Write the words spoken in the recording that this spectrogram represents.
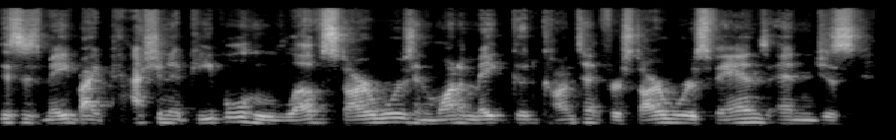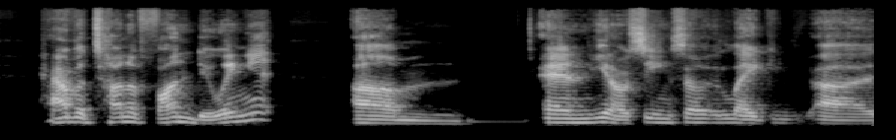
this is made by passionate people who love star wars and want to make good content for star wars fans and just have a ton of fun doing it um and you know seeing so like uh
